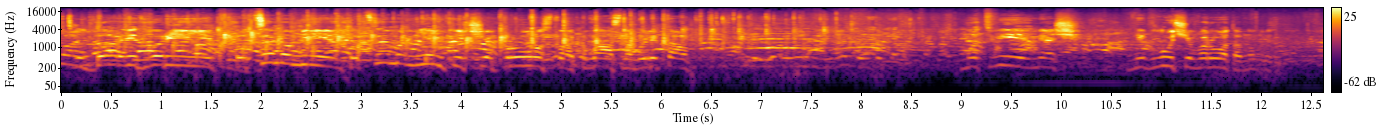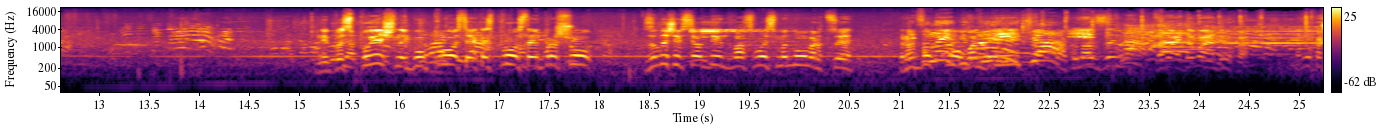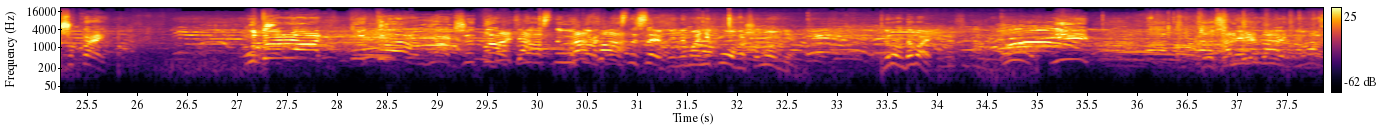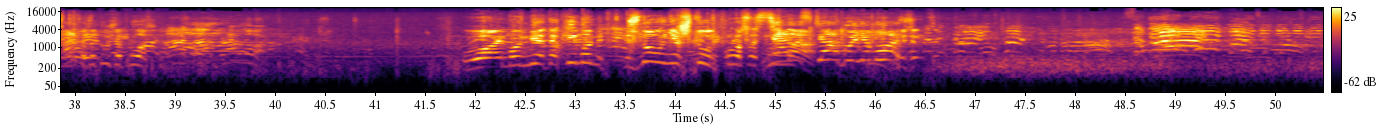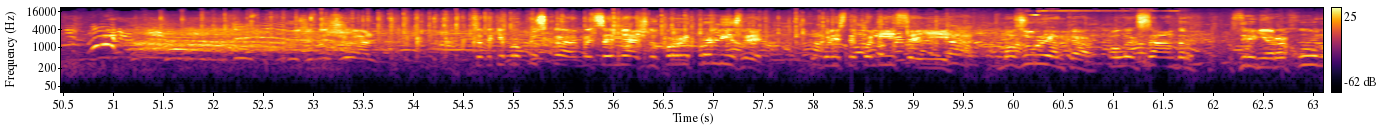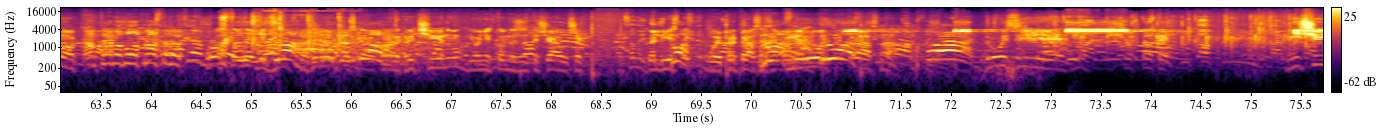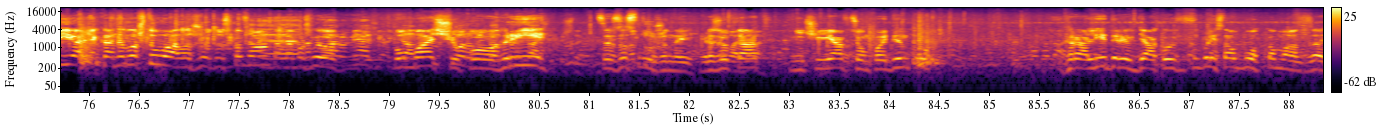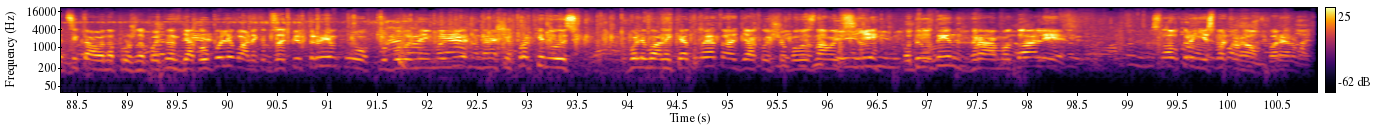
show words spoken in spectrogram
Удар від воріт. Оце момент, оце моментище просто класно вилітав. Матвій м'яч не влучив ворота. Ну. Небезпечний був просто, якось просто він пройшов. Залишився один, 28 номер. Це Рибаков Андрій. Так, у нас за... Давай, давай, Андрюха. Андрюха, шукай. Удар! Як же так? Класний удар, класний сейф. І нема нікого, шановні. Мирон, давай. І... Друзі, неймовірно. Це дуже просто. Ой, момент, такий момент. І знову ніштун, просто стіна. Не це- Друзі, на жаль. Все-таки пропускаємо цей м'яч. Ну пролізли футболісти Полісся і Мазуренко Олександр зрівнює рахунок. Нам треба було просто... Просто не вибіг. Гречину, його ніхто не зустрічав, лише колісник. Ой, прекрасно, це прекрасно. Друзі, ну, що сказати, нічия, яка не влаштувала жодну з команд, але можливо по матчу, по грі це заслужений результат. Нічия в цьому поєдинку. Гра лідерів. Дякую футболістам обох команд за цікавий напружений поєдинок. Дякую болівальникам за підтримку. Ви були неймовірні. Нарешті прокинулись вболівальники атлета. Дякую, що були з нами всі. Один-один. Граємо далі. Слава Україні, смерть ворогам. Перерва.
